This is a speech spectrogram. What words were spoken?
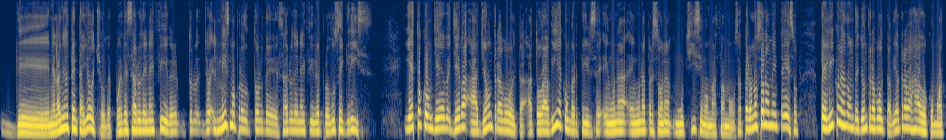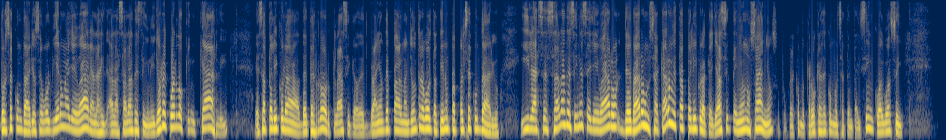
de, en el año 78, después de Saturday Night Fever, el mismo productor de Saturday Night Fever produce Gris y esto conlleva, lleva a John Travolta a todavía convertirse en una, en una persona muchísimo más famosa. Pero no solamente eso, películas donde John Travolta había trabajado como actor secundario se volvieron a llevar a las, a las salas de cine. Yo recuerdo que en Carrie, esa película de terror clásica de Brian De Palma, John Travolta tiene un papel secundario y las salas de cine se llevaron, llevaron, sacaron esta película que ya sí tenía unos años, porque como, creo que es de como el 75, algo así,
